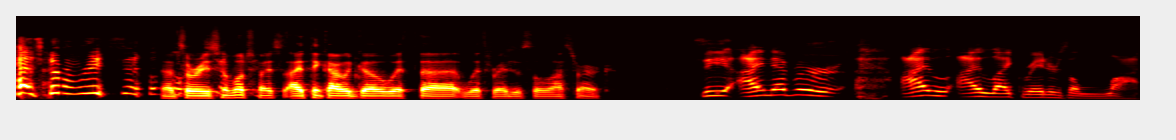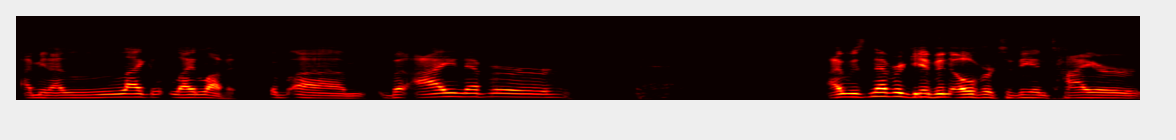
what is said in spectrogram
That's a reasonable. that's a reasonable choice. I think I would go with uh, with Raiders of the Lost Ark. See, I never, I I like Raiders a lot. I mean, I like, I love it. Um, but I never, I was never given over to the entire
